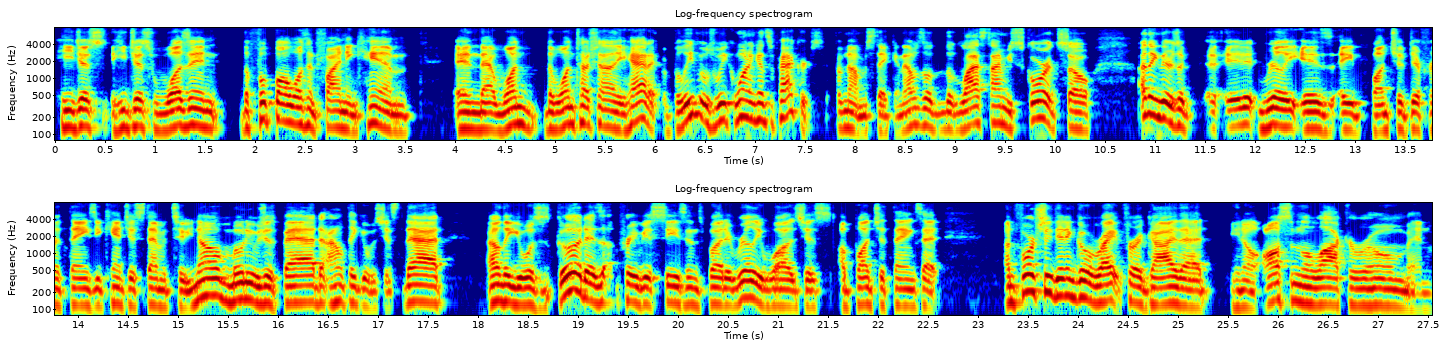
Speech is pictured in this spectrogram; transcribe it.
he just he just wasn't the football wasn't finding him and that one, the one touchdown that he had, I believe it was week one against the Packers, if I'm not mistaken. That was the, the last time he scored. So I think there's a, it really is a bunch of different things. You can't just stem it to, you know, Mooney was just bad. I don't think it was just that. I don't think it was as good as previous seasons, but it really was just a bunch of things that unfortunately didn't go right for a guy that, you know, awesome in the locker room and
